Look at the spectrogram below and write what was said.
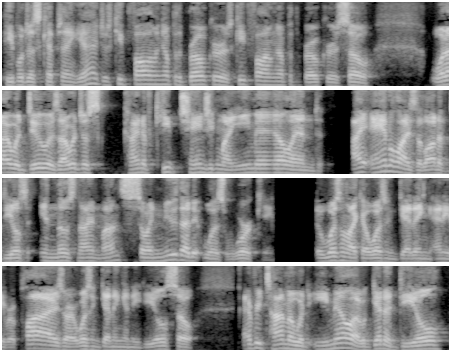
people just kept saying, Yeah, just keep following up with the brokers, keep following up with the brokers. So, what I would do is I would just kind of keep changing my email. And I analyzed a lot of deals in those nine months. So, I knew that it was working. It wasn't like I wasn't getting any replies or I wasn't getting any deals. So, every time I would email, I would get a deal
